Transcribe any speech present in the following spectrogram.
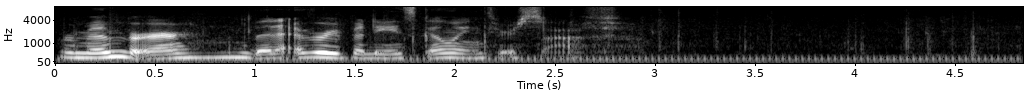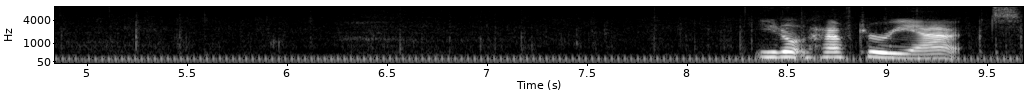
remember that everybody's going through stuff. You don't have to react.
